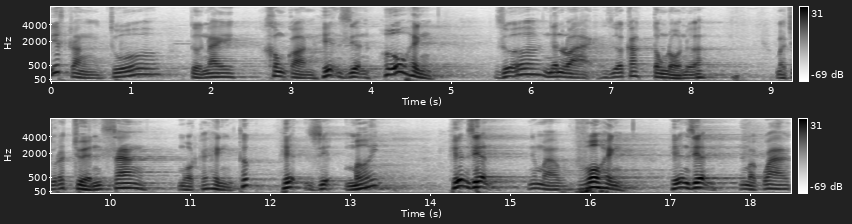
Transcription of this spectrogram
biết rằng Chúa từ nay không còn hiện diện hữu hình giữa nhân loại, giữa các tông đồ nữa mà Chúa đã chuyển sang một cái hình thức hiện diện mới. Hiện diện nhưng mà vô hình, hiện diện nhưng mà qua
